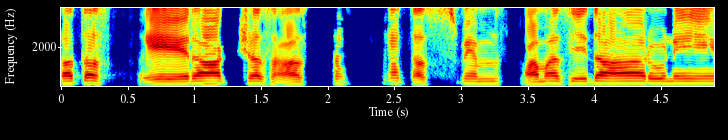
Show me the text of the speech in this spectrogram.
ತತಸ್ತೇ ರಾಕ್ಷಸಾಸ್ತ್ರ ತಸ್ಮಿಂ ತಮಸಿ ದಾರುಣೆ.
